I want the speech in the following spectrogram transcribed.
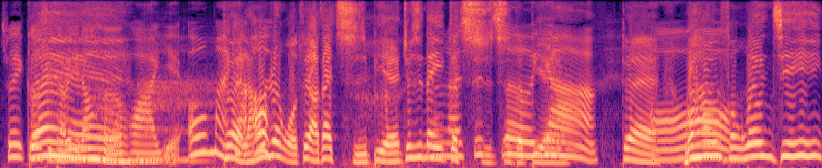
所以歌词才会提到荷花叶。Oh my god！对，然后任我最好在池边，就是那一个池子的边。对，晚风吻尽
